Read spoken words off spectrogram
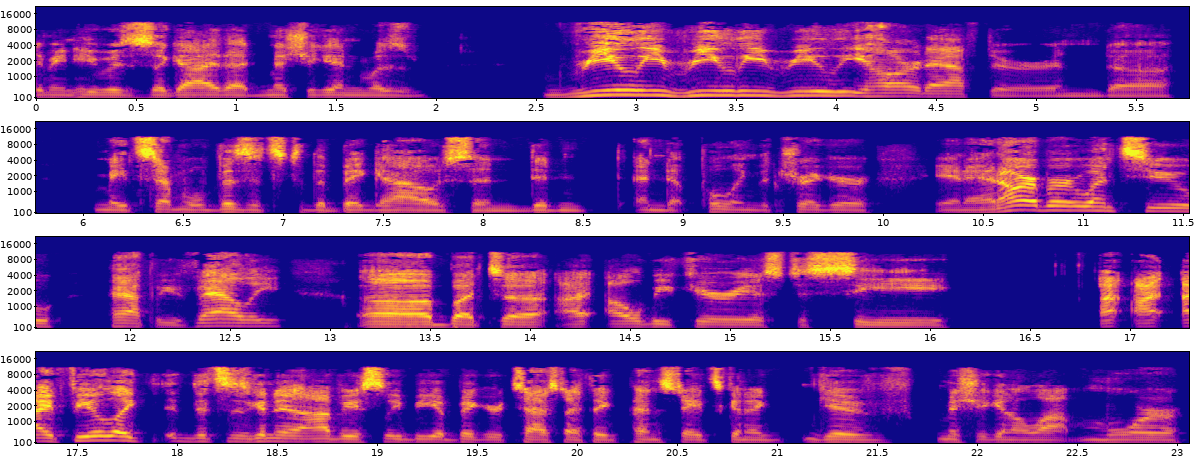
I mean, he was a guy that Michigan was really, really, really hard after, and uh, made several visits to the big house and didn't end up pulling the trigger in Ann Arbor, went to Happy Valley. Uh, but uh, I, will be curious to see. I, I feel like this is going to obviously be a bigger test. I think Penn State's going to give Michigan a lot more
